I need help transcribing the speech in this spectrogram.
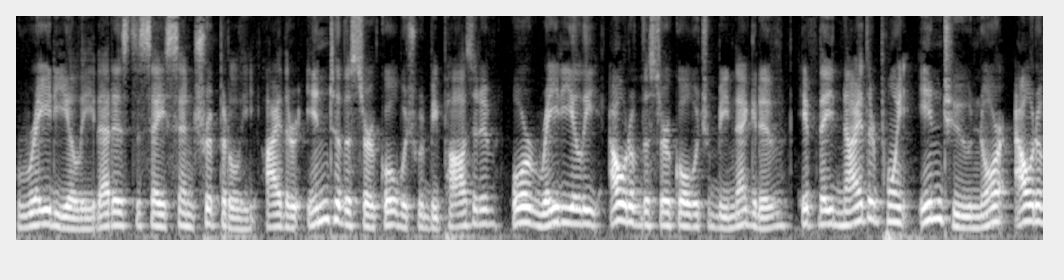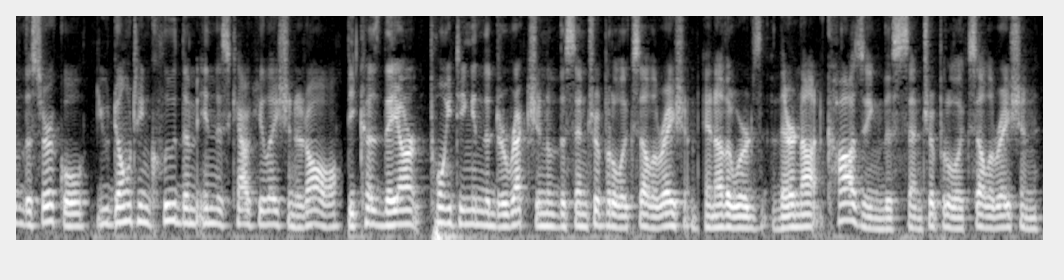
radially, that is to say centripetally, either into the circle, which would be positive, or radially out of the circle, which would be negative. If they neither point into nor out of the circle, you don't include them in this calculation at all because they aren't pointing in the direction of the centripetal acceleration. In other words, they're not causing this centripetal acceleration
